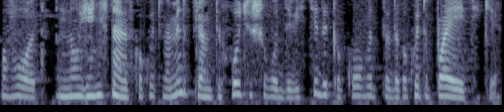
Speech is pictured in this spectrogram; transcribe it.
Вот. Но я не знаю, в какой-то момент прям ты хочешь его довести до какого-то, до какой-то поэтики.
